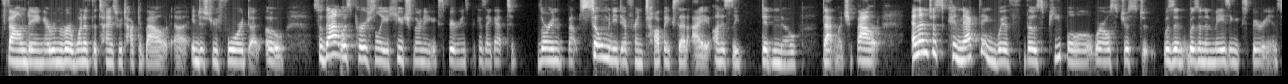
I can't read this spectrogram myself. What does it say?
founding. I remember one of the times we talked about uh, Industry 4.0. So that was personally a huge learning experience because I got to learn about so many different topics that I honestly didn't know that much about and then just connecting with those people were also just was an was an amazing experience.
